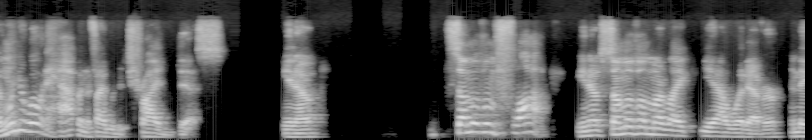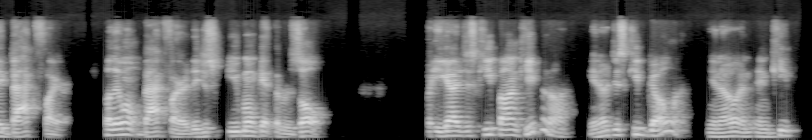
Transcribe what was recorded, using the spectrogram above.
I wonder what would happen if I would have tried this. You know, some of them flop. You know, some of them are like, yeah, whatever, and they backfire. Well, they won't backfire. They just you won't get the result. But you got to just keep on keeping on. You know, just keep going. You know, and and keep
